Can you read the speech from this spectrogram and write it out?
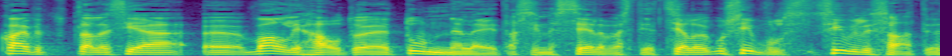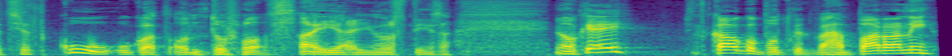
kaivettu tällaisia ö, vallihautoja ja tunneleita sinne selvästi, että siellä on joku sivil- sivilisaatio, että sieltä kuuukot on tulossa ihan justiinsa. No okei, sitten kaukoputket vähän parani,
